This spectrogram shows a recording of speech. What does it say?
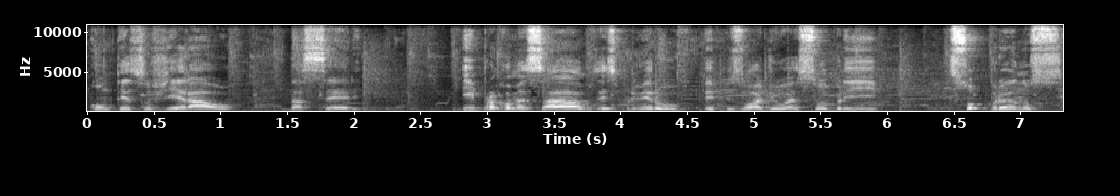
contexto geral da série. E para começar, esse primeiro episódio é sobre Sopranos,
